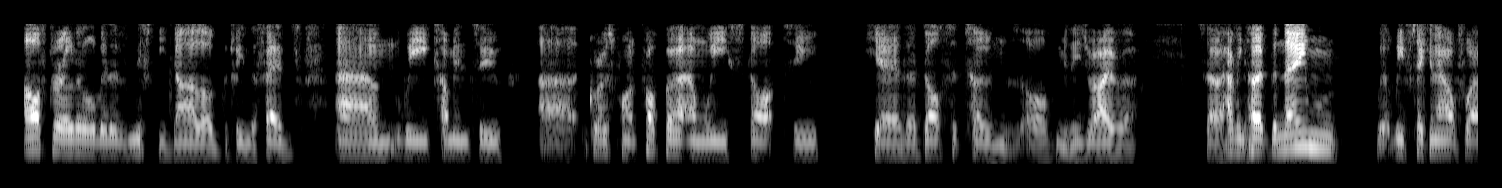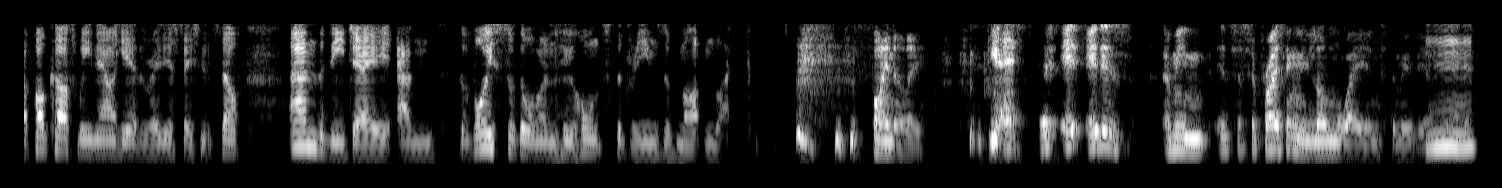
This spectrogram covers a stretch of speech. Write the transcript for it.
after a little bit of nifty dialogue between the feds um, we come into uh, grosse pointe proper and we start to hear the dulcet tones of minnie driver so having heard the name that we've taken out for our podcast we now hear the radio station itself and the dj and the voice of the woman who haunts the dreams of martin Blank. Finally. Yes It, it, it is, I mean, it's a surprisingly long way into the movie. I feel. Mm,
